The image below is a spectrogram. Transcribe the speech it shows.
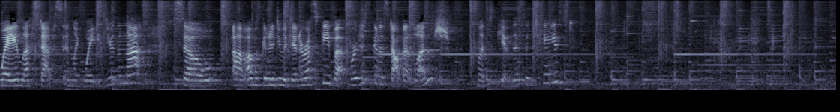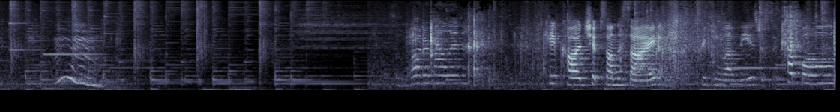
way less steps and like way easier than that. So um, I was gonna do a dinner recipe, but we're just gonna stop at lunch. Let's give this a taste. Mmm. Some watermelon. Cape Cod chips on the side. I freaking love these. Just a couple.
